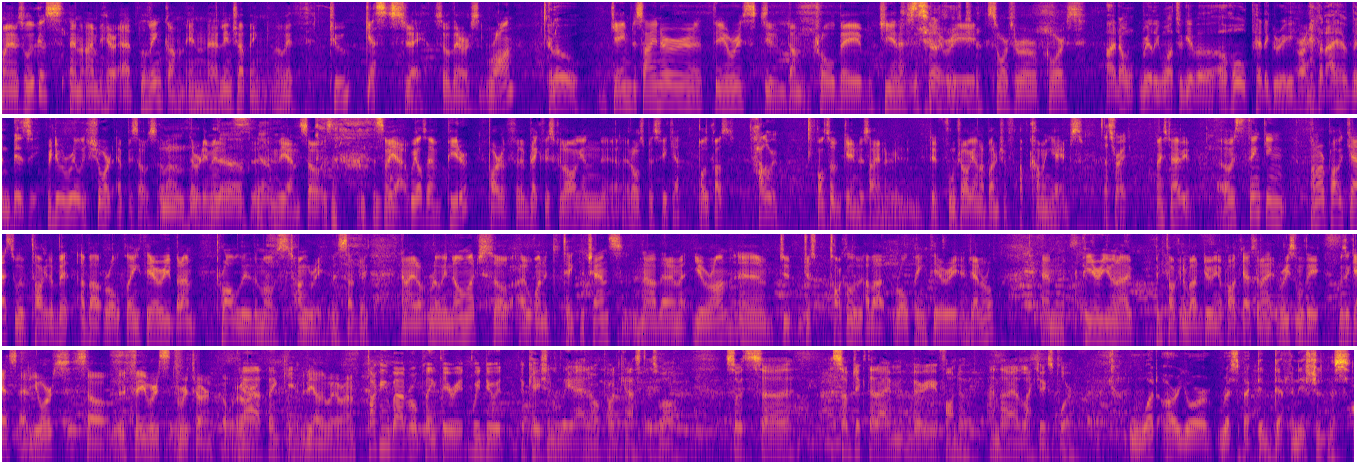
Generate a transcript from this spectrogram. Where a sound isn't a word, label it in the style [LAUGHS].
My name is Lucas, and I'm here at LinCon in uh, Linköping with two guests today. So there's Ron, Hello. game designer, theorist. You've done Trollbabe, GNS [LAUGHS] theory, sorcerer, of course. I don't really want to give a, a whole pedigree, Right. but I have been busy. We do really short episodes, about 30 minutes Mm-hmm. Yeah, uh, yeah. in the end. So, [LAUGHS] so yeah, we also have Peter, part of uh, Bläckfiskförlaget uh, Rollspelsfika podcast. Hello. Also game designer, did Fornsaga and a bunch of upcoming games. That's right. Nice to have you. I was thinking on our podcast we've talked a bit about role playing theory, but I'm probably the most hungry in this subject, and I don't really know much. So I wanted to take the chance now that I met you, Ron, um, to just talk a little bit about role playing theory in general. And Peter, you and I have been talking about doing a podcast, and I recently was a guest at yours, so the [LAUGHS] favors returned. Or, Yeah, thank you. the other way around. Talking about role playing theory, we do it occasionally at our podcast as well. So it's uh, a subject that I'm very fond of and that I like to explore. What are your respective definitions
